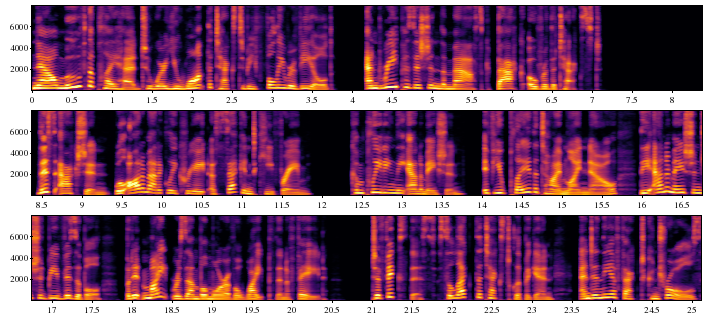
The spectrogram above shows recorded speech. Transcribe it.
Now, move the playhead to where you want the text to be fully revealed and reposition the mask back over the text. This action will automatically create a second keyframe, completing the animation. If you play the timeline now, the animation should be visible, but it might resemble more of a wipe than a fade. To fix this, select the text clip again, and in the Effect controls,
